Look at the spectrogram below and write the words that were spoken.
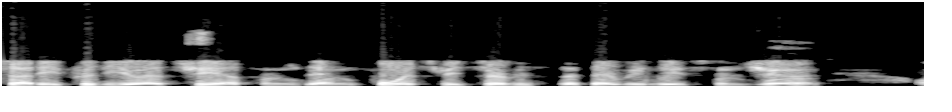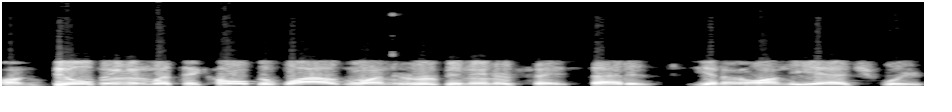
study for the USGS and, and Forestry Service that they released in June on building in what they call the wildland urban interface. That is, you know, on the edge where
